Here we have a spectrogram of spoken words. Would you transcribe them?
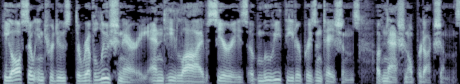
He also introduced the Revolutionary NT Live series of movie theatre presentations of national productions.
